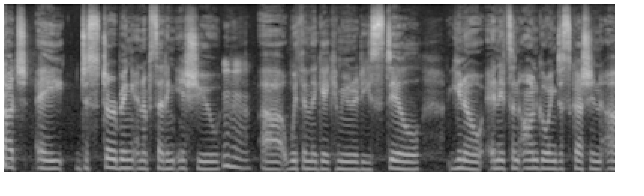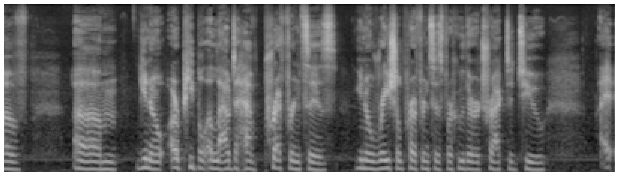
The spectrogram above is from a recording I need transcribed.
such a disturbing and upsetting issue Mm-hmm. uh, within the gay community still you know and it's an ongoing discussion of um, you know are people allowed to have preferences you know racial preferences for who they're attracted to I,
